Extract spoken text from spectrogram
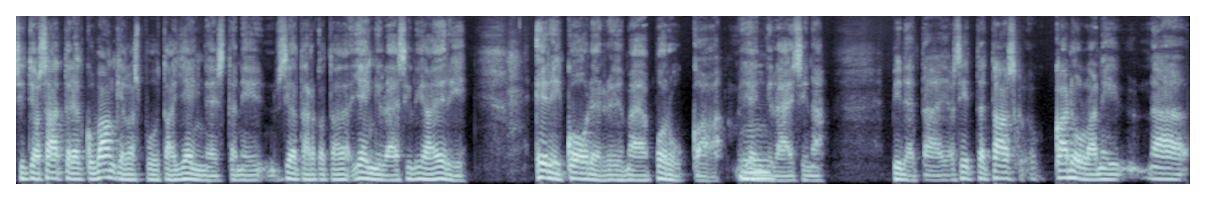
sitten jos ajattelet, että kun vankilassa puhutaan jengeistä, niin siellä tarkoittaa jengiläisillä ihan eri, eri kohderyhmää ja porukkaa mm. jengiläisinä pidetään. Ja sitten taas kadulla niin nämä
